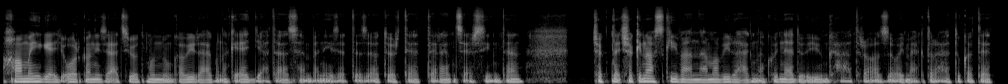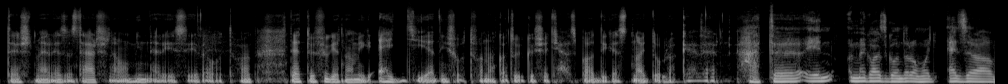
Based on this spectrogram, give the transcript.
ha még egy organizációt mondunk a világon, aki egyáltalán szembenézett ezzel a történettel rendszer szinten, csak, csak én azt kívánnám a világnak, hogy ne dőljünk hátra azzal, hogy megtaláltuk a tettest, mert ez a társadalom minden részébe ott van. De ettől függetlenül még egy ilyen is ott van a katolikus egyházban, addig ezt nagy dobra kell verni. Hát én meg azt gondolom, hogy ezzel a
